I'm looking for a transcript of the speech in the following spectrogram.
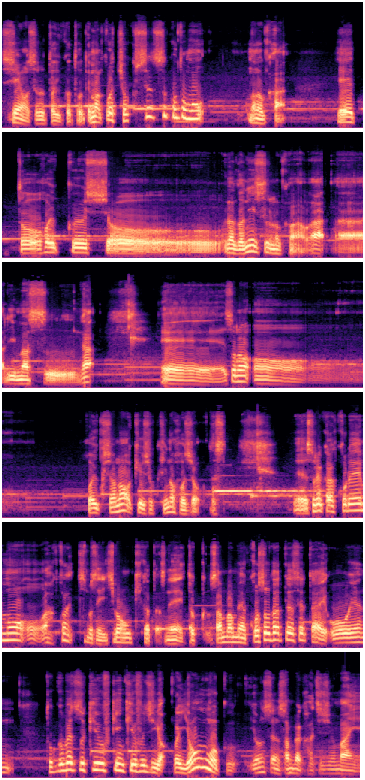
支援をするということで、まあ、これは直接子供なのか、えー、っと、保育所などにするのかはありますが、えー、その、保育所の給食費の補助です。えー、それからこれも、あ、これすみません、一番大きかったですね。3番目は子育て世帯応援特別給付金給付事業、これ4億4380万円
